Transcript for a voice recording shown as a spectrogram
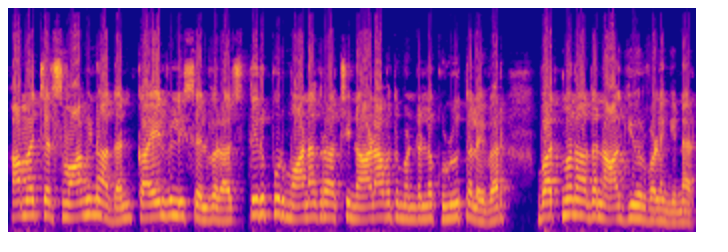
அமைச்சர் சுவாமிநாதன் கயல்விழி செல்வராஜ் திருப்பூர் மாநகராட்சி நாலாவது மண்டல குழு தலைவர் பத்மநாதன் ஆகியோர் வழங்கினர்.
